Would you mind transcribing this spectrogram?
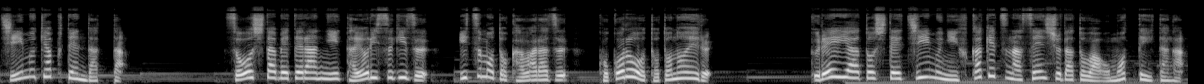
チームキャプテンだった。そうしたベテランに頼りすぎず、いつもと変わらず心を整える。プレイヤーとしてチームに不可欠な選手だとは思っていたが、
